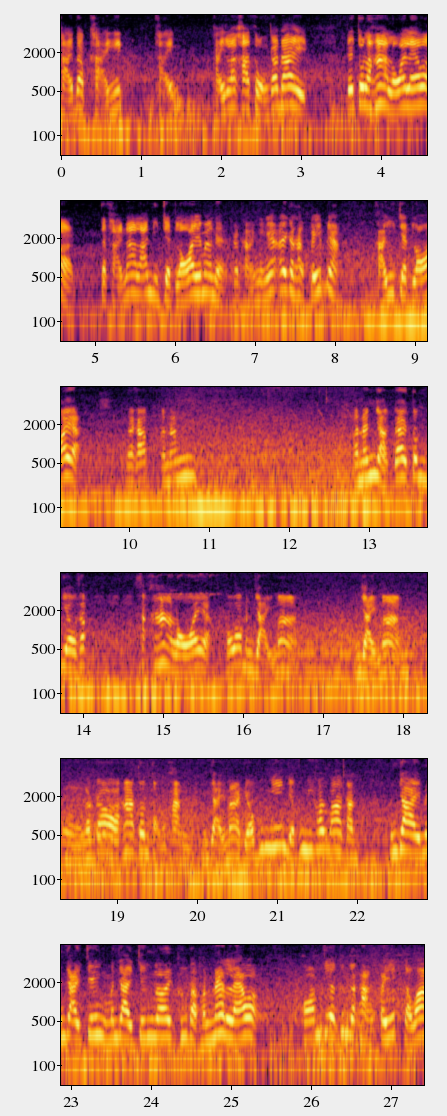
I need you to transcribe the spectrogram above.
ขายแบบขายงี้ ขายขายราคาส่งก็ได้ ได้ต้นละห้าร้อยแล้วอะ แต่ขายหน้าร้านอยู่เจ็ดร้อยใช่ไหมเนี่ย กระถางอย่างเงี้ย ไอ้กระถางปี๊บเนี่ย ขายอยู่เจ็ดร้อยอะนะครับ อันนั้น อันนั้นอยากได้ต้นเดียวสักสักห้าร้อยอะ เพราะว่ามันใหญ่มาก มันใหญ่มากอืมแล้วก็ห้าต้นสองพันมันใหญ่มาก เดี๋ยวพรุ่งนี้ เดี๋ยวพรุ่งนี้ค่อยว่ากัน มันใหญ่ มันใหญ่จริง มันใหญ่จริงเลย คือแบบมันแน่นแล้วอะพร้อมที่จะขึ้นกระถางปี๊บ แต่ว่า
